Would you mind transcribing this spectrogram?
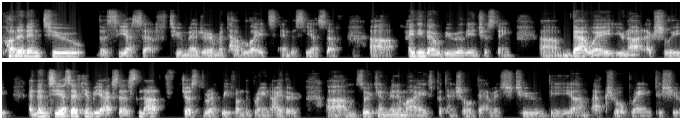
put it into the CSF to measure metabolites in the CSF. Uh, I think that would be really interesting. Um, that way you're not actually, and then CSF can be accessed not just directly from the brain either. Um, so it can minimize potential damage to the um, actual brain tissue.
